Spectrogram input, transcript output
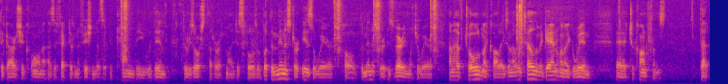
the Garda Síochána as effective and efficient as it can be within the resources that are at my disposal. But the Minister is aware, Paul. The Minister is very much aware. And I have told my colleagues, and I will tell them again when I go in uh, to conference, that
